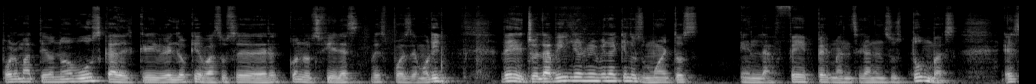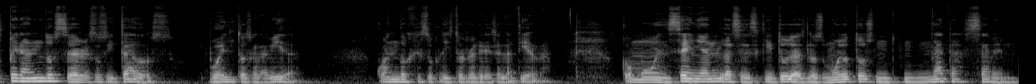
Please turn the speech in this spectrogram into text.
por Mateo no busca describir lo que va a suceder con los fieles después de morir. De hecho, la Biblia revela que los muertos en la fe permanecerán en sus tumbas, esperando ser resucitados, vueltos a la vida, cuando Jesucristo regrese a la tierra. Como enseñan las escrituras, los muertos nada saben.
